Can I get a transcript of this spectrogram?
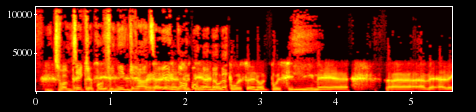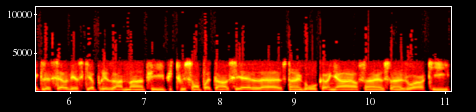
Tu vas me dire qu'il n'a pas fini de grandir, ra- non? Rajouter un autre pouce, un autre pouce et demi, mais euh, euh, avec, avec le service qu'il a présentement, puis, puis tout son potentiel, euh, c'est un gros cogneur, c'est un, c'est un joueur qui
